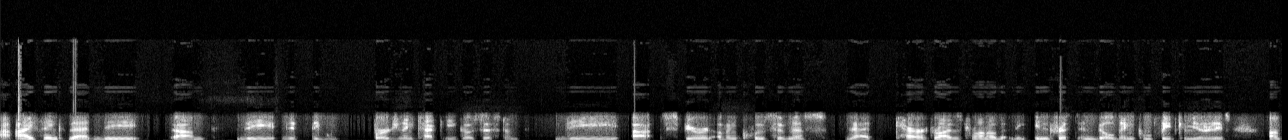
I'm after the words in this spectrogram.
I think that the um, the, the, the burgeoning tech ecosystem, the uh, spirit of inclusiveness that characterizes Toronto, the, the interest in building complete communities, um,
